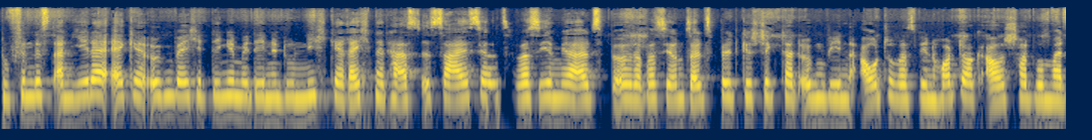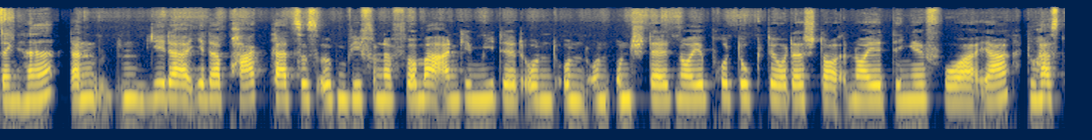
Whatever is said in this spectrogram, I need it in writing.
Du findest an jeder Ecke irgendwelche Dinge, mit denen du nicht gerechnet hast. Es sei es jetzt, was ihr mir als, oder was ihr uns als Bild geschickt hat, irgendwie ein Auto, was wie ein Hotdog ausschaut, wo man denkt, hä? Dann jeder, jeder Parkplatz ist irgendwie von der Firma angemietet und, und, und, und stellt neue Produkte oder neue Dinge vor, ja. Du hast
